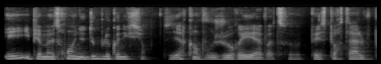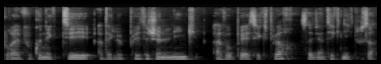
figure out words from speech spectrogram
et ils permettront une double connexion. C'est-à-dire quand vous jouerez à votre PS Portal, vous pourrez vous connecter avec le PlayStation Link à vos PS Explore, ça devient technique tout ça.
